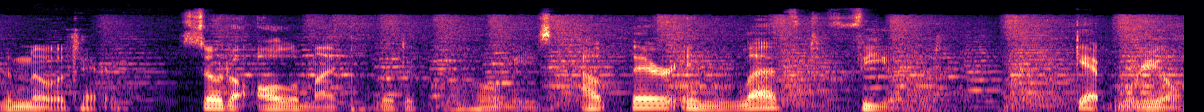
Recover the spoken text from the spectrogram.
the military. So, to all of my political homies out there in left field, get real.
